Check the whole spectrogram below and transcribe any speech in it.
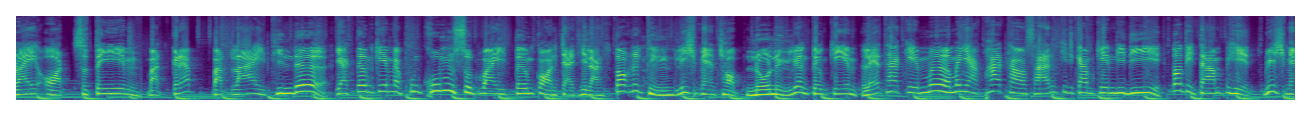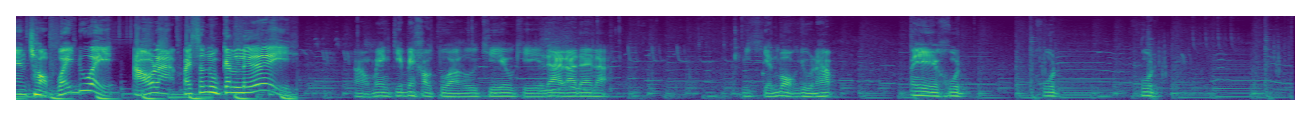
ไรออดสตรีมบัตรแกร็บบัตรไลน์ทินเดอร์อยากเติมเกมแบบคุ้มๆ สุดไว เติมก่อนจ่ายทีหลัง ต้องนึกถึง Richman Shop โนหนึ่งเรื่องเติมเกม และถ้าเกมเมอร์ไม่อยากพลาดข่าวสารกิจกรรมเกมดีๆ ต้องติดตามเพจ Richman Shop ไว้ด้วย เอาล่ะ ไปสนุกกันเลยเอาแม่งกิฟไม่เข้าตัวโอเคโอเคได้ละได้ละมีเขียนบอกอยู่นะครับนี่ขุดขุดขุดโห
